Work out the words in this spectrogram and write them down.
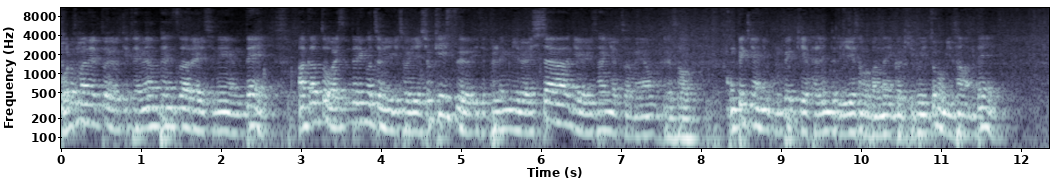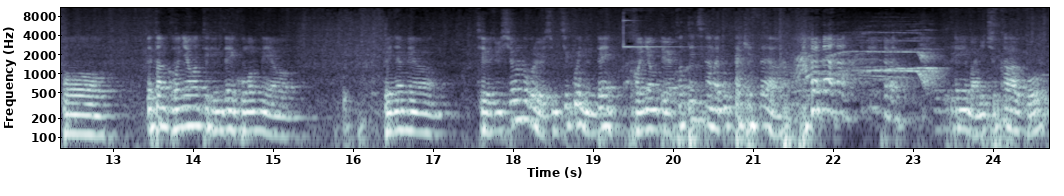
오랜만에 또 이렇게 대면 팬사를 진행했는데 아까 또 말씀드린 것처럼 이게 저희 쇼케이스 이제 블랙미러의 시작의 의상이었잖아요. 그래서 공백기 아닌 공백기에 달님들을 위해서 만나니까 기분이 조금 이상한데 어 일단 건희 형한테 굉장히 고맙네요. 왜냐면 제가 요즘 시올로그를 열심히 찍고 있는데 건희 형 때문에 컨텐츠가 하나 뚝딱 했어요. 생일 많이 축하하고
